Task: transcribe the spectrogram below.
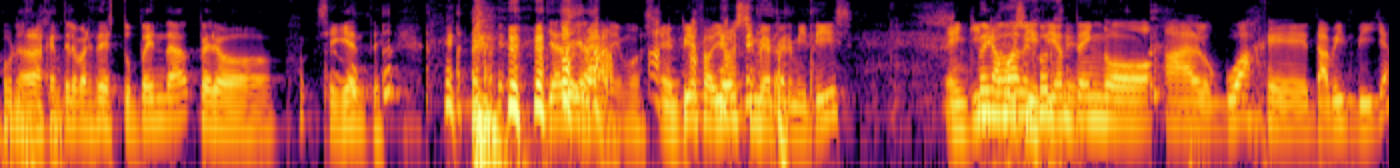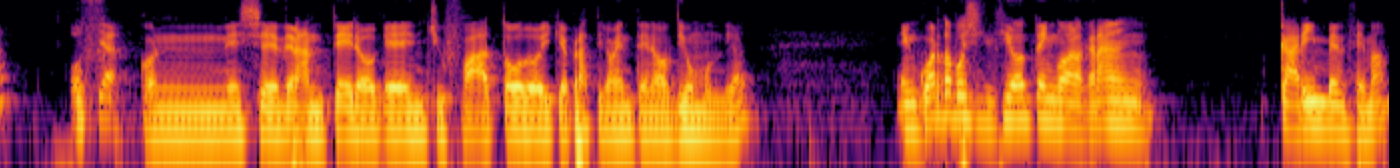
A la gente le parece estupenda, pero siguiente. ya venga, llamaremos. empiezo yo si me permitís. En quinta Venga, posición tengo al guaje David Villa, Hostia. con ese delantero que enchufa todo y que prácticamente nos dio un mundial. En cuarta posición tengo al gran Karim Benzema,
